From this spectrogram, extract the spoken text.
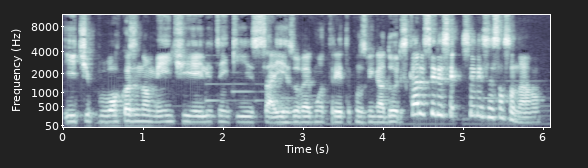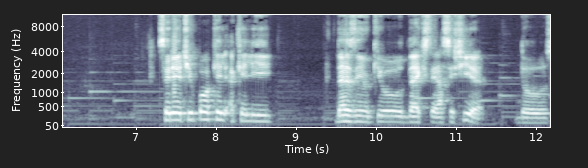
e, tipo, ocasionalmente ele tem que sair e resolver alguma treta com os Vingadores. Cara, seria, seria sensacional. Seria tipo aquele, aquele desenho que o Dexter assistia, dos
